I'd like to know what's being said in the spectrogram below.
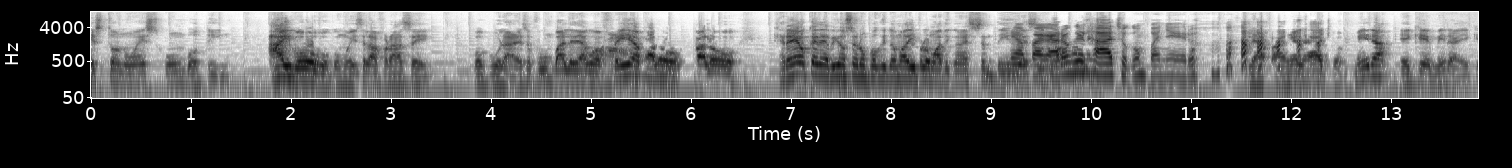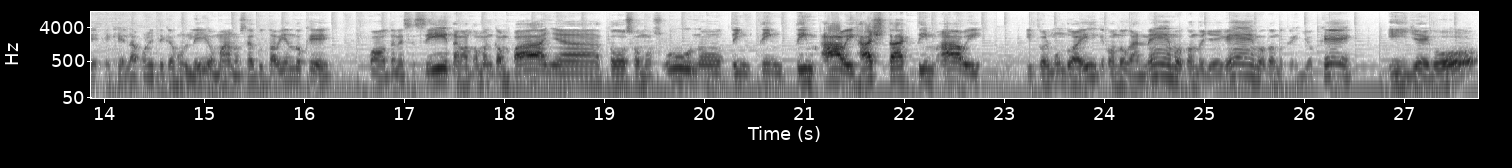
esto no es un botín. Ay, bobo, como dice la frase popular. Eso fue un balde de agua fría para los, para Creo que debió ser un poquito más diplomático en ese sentido. Le apagaron el hacho, compañero. Le apagan el hacho. Mira, es que, mira, es que, es que la política es un lío, mano. O sea, tú estás viendo que cuando te necesitan, cuando toman campaña, todos somos uno, Team, team, team Avi, hashtag Team Avi, y todo el mundo ahí, que cuando ganemos, cuando lleguemos, cuando que yo qué, y llegó.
